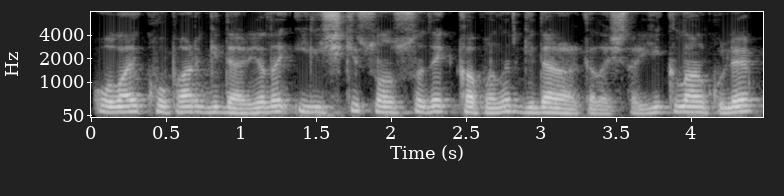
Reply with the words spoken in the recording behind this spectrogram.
olay kopar gider ya da ilişki sonsuza dek kapanır gider arkadaşlar. Yıkılan kule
